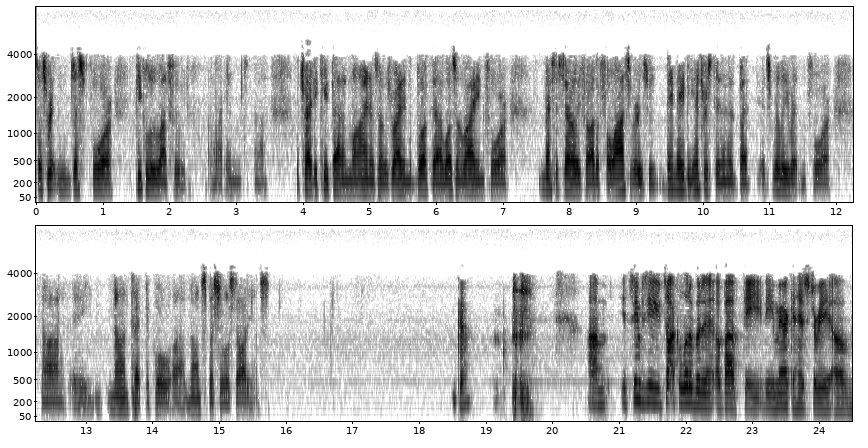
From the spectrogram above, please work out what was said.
so it's written just for people who love food, and uh, I tried to keep that in mind as I was writing the book. That I wasn't writing for necessarily for other philosophers. They may be interested in it, but it's really written for uh, a non-technical, uh, non-specialist audience. Okay. um, it seems you talk a little bit about the, the American history of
